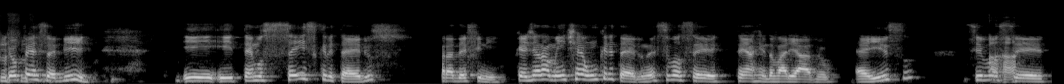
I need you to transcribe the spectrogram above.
Eu percebi, e, e temos seis critérios para definir, porque geralmente é um critério, né? Se você tem a renda variável, é isso. Se você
